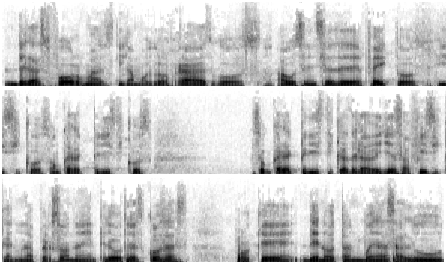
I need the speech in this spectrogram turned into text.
de las formas, digamos, los rasgos, ausencias de defectos físicos son característicos son características de la belleza física en una persona, entre otras cosas, porque denotan buena salud,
